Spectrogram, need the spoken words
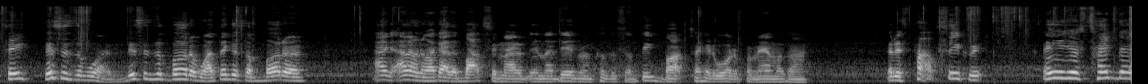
see, this is the one. This is the butter one. I think it's a butter, I, I don't know, I got a box in my in my bedroom because it's a big box I had ordered from Amazon. But it's Pop Secret. And you just take that,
